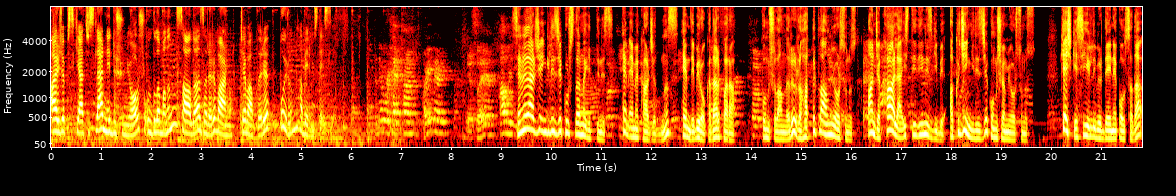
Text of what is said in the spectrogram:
Ayrıca psikiyatristler ne düşünüyor? Uygulamanın sağlığa zararı var mı? Cevapları buyurun haberimizde izleyelim. Senelerce İngilizce kurslarına gittiniz. Hem emek harcadınız hem de bir o kadar para. Konuşulanları rahatlıkla anlıyorsunuz. Ancak hala istediğiniz gibi akıcı İngilizce konuşamıyorsunuz. Keşke sihirli bir değnek olsa da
